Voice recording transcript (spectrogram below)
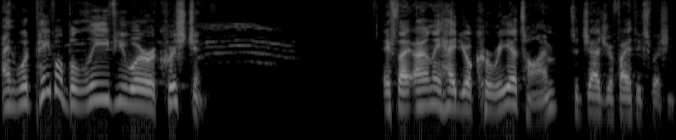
And would people believe you were a Christian if they only had your career time to judge your faith expression?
